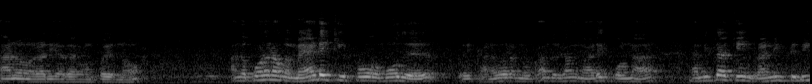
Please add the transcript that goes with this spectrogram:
நானும் ராதிகாவும் போயிருந்தோம். அங்கே போனால் அவங்க மேடைக்கு போகும்போது போய் கணவர் அங்கே உட்காந்துருக்காங்க மேடைக்கு போனால் Namitha came running to me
